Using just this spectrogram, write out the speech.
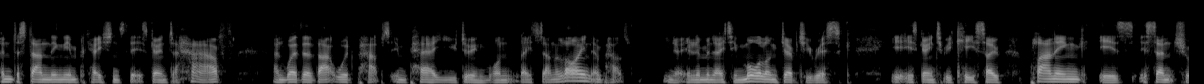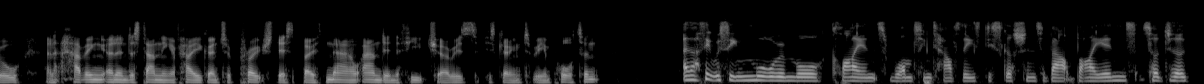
understanding the implications that it's going to have and whether that would perhaps impair you doing one later down the line and perhaps you know eliminating more longevity risk is going to be key so planning is essential and having an understanding of how you're going to approach this both now and in the future is is going to be important and I think we're seeing more and more clients wanting to have these discussions about buy-ins. So to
